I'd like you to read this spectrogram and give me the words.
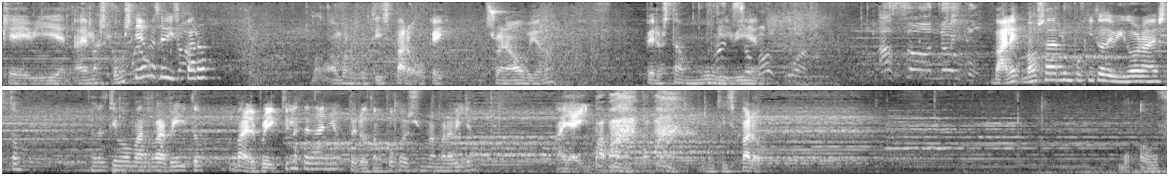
Qué bien. Además, ¿cómo se llama ese disparo? Bueno, pues disparo, ok. Suena obvio, ¿no? Pero está muy bien. Vale, vamos a darle un poquito de vigor a esto. Para el tiempo más rapidito. Vale, el proyectil hace daño, pero tampoco es una maravilla. Ahí, ahí, papá, papá. Disparo. Uf,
